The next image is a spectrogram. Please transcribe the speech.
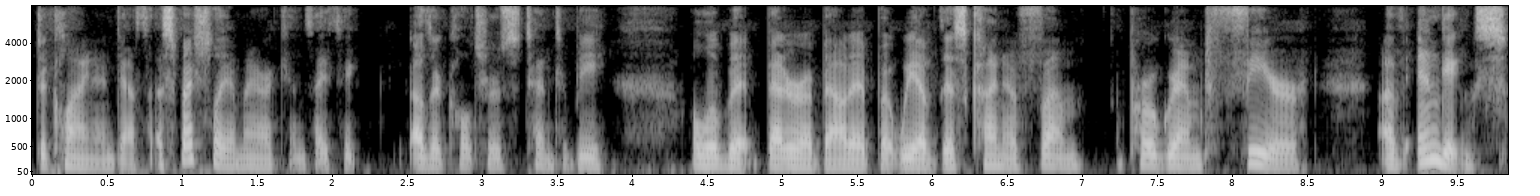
decline and death, especially Americans. I think other cultures tend to be a little bit better about it, but we have this kind of um, programmed fear of endings.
